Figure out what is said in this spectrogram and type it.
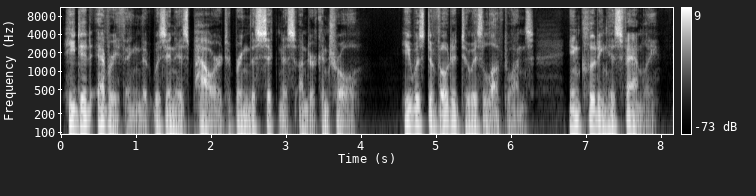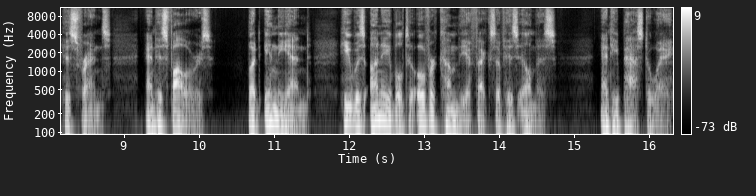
He did everything that was in his power to bring the sickness under control. He was devoted to his loved ones, including his family, his friends, and his followers. But in the end, he was unable to overcome the effects of his illness, and he passed away.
